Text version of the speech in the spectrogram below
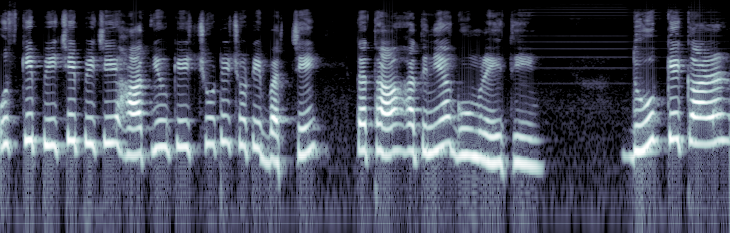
उसके पीछे पीछे हाथियों के छोटे छोटे बच्चे तथा हथनियाँ घूम रही थी। धूप के कारण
